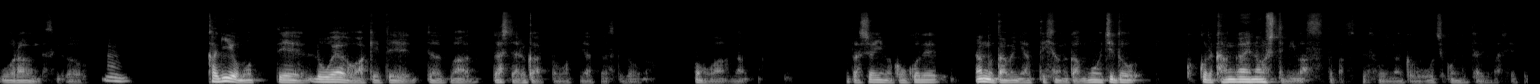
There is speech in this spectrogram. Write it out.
もらうんですけど、うん。鍵を持って牢屋を開けて、じゃあまあ出してやるかと思ってやったんですけど、孫はなんか、私は今ここで何のためにやってきたのか、もう一度ここで考え直してみますとかつって、そういうなんか落ち込んでたりとかしてて。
